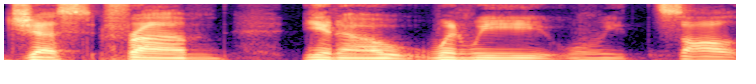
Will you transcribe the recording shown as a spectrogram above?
just from you know when we when we saw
